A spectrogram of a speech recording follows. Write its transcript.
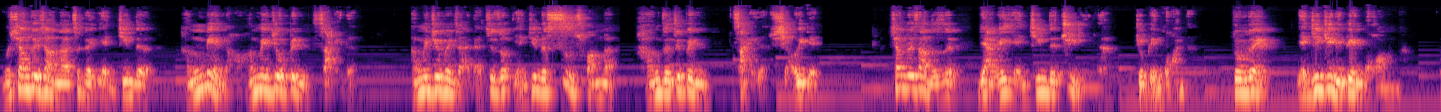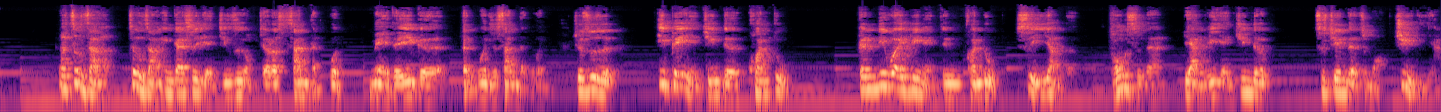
我们相对上呢，这个眼睛的横面哈，横面就变窄了，横面就变窄了，就是说眼睛的视窗呢，横着就变窄了，小一点。相对上的是两个眼睛的距离呢就变宽了，对不对？眼睛距离变宽了。那正常正常应该是眼睛这种叫做三等问，美的一个等问是三等问，就是。一边眼睛的宽度跟另外一边眼睛宽度是一样的，同时呢，两个眼睛的之间的什么距离啊，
